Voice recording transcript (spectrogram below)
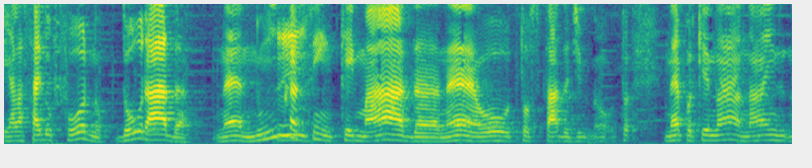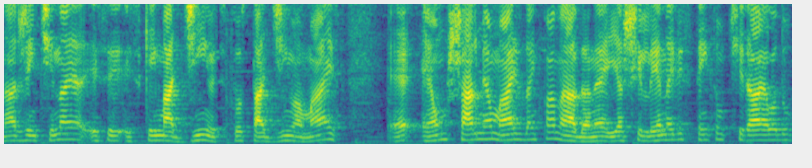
e ela sai do forno dourada, né, nunca Sim. assim queimada, né, ou tostada de, né, porque na, na, na Argentina esse, esse queimadinho, esse tostadinho a mais é, é um charme a mais da empanada, né, e a chilena eles tentam tirar ela do,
